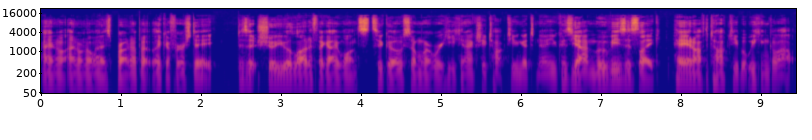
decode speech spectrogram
I don't, I don't know why this brought up at like a first date. Does it show you a lot if a guy wants to go somewhere where he can actually talk to you and get to know you? Because yeah, movies is like, hey, I don't have to talk to you, but we can go out.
